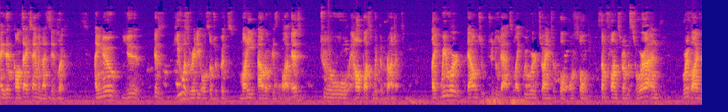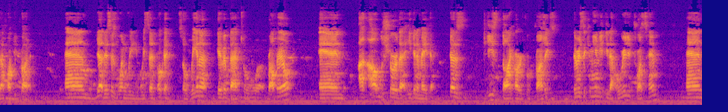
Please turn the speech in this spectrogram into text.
I did contact him and I said, look, I knew you because he was ready also to put money out of his pocket to help us with the project. Like we were down to, to do that. Like we were trying to pull also some funds from Ostora and revive that fucking project. And yeah, this is when we, we said, okay, so we're gonna give it back to uh, Rafael, and I, I was sure that he's gonna make it because he's diehard for projects. There is a community that really trusts him, and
